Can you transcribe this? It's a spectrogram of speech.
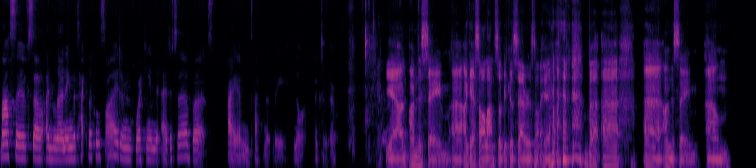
Massive. So I'm learning the technical side and working in the editor, but I am definitely not a coder. Yeah, I'm, the same. Uh, I guess I'll answer because Sarah's not here, but uh, uh, I'm the same. Um,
